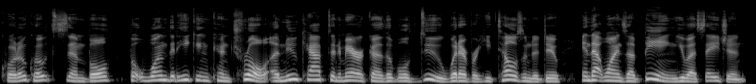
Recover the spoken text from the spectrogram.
quote unquote symbol, but one that he can control, a new Captain America that will do whatever he tells him to do, and that winds up being US agent.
